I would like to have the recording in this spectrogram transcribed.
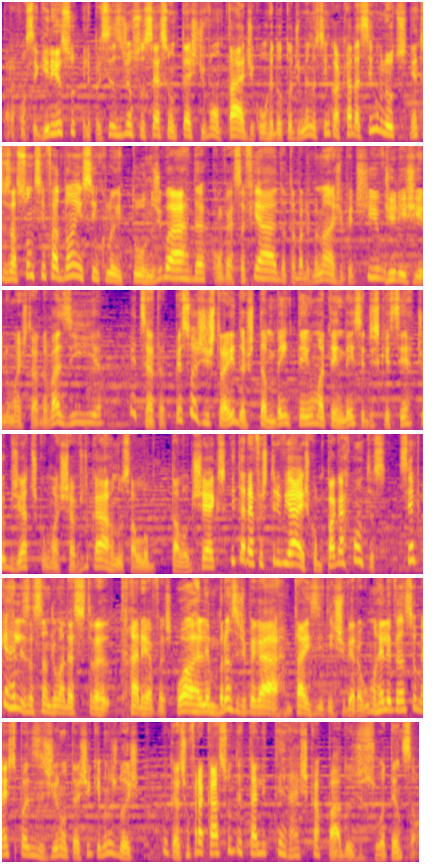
Para conseguir isso, ele precisa de um sucesso em um teste de vontade com um redutor de menos 5 a cada 5 minutos. Entre os assuntos enfadões se incluem turnos de guarda, conversa fiada, trabalho menor repetitivo, dirigir uma estrada vazia, etc. Pessoas distraídas também têm uma tendência de esquecer de objetos como as chaves do carro, no salão, talão de cheques e tarefas triviais, como pagar contas. Sempre que a realização de uma dessas tarefas ou a lembrança de pegar tais itens tiver alguma relevância, o mestre pode exigir um teste de menos 2. No caso de um fracasso, o detalhe terá escapado de sua atenção.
